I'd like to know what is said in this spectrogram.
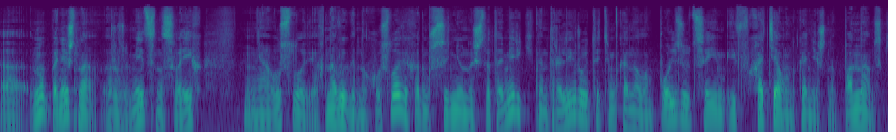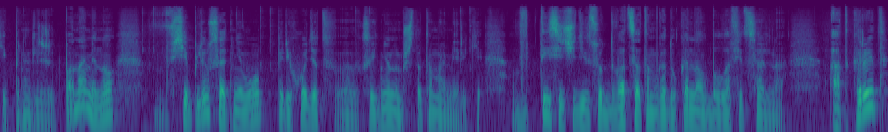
Э, ну, конечно, разумеется, на своих условиях, на выгодных условиях, потому что Соединенные Штаты Америки контролируют этим каналом, пользуются им. И хотя он, конечно, панамский принадлежит Панаме, но все плюсы от него переходят э, к Соединенным Штатам Америки. В 1920 году канал был официально открыт,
